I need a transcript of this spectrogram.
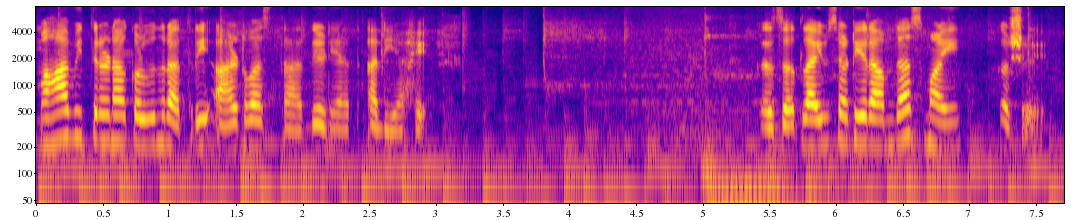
महावितरणाकडून रात्री आठ वाजता देण्यात आली आहे. कर्जत लाईव्हसाठी रामदास माळी कशळे.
